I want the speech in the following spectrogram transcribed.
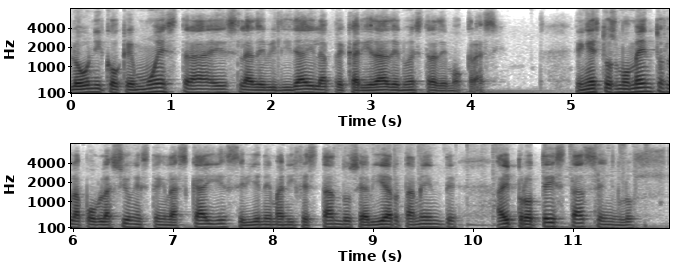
lo único que muestra es la debilidad y la precariedad de nuestra democracia. En estos momentos la población está en las calles, se viene manifestándose abiertamente, hay protestas en los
